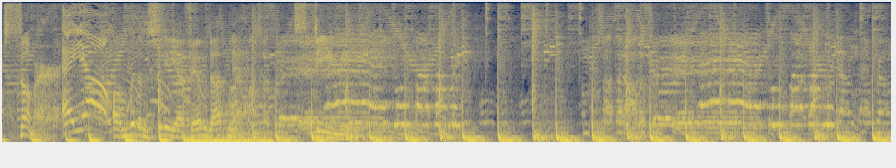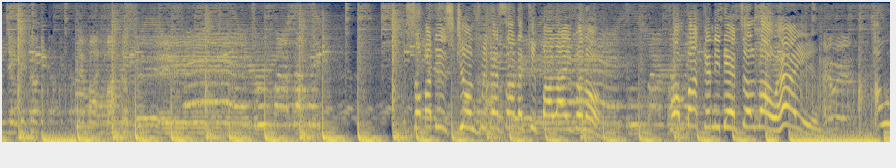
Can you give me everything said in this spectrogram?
summer Hey yo, on RhythmCityFM.net. Steamy. Some of these tunes we just had to keep alive, you know. From back in the day till now, hey.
